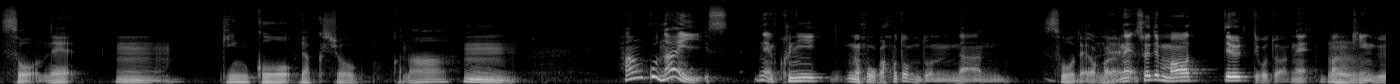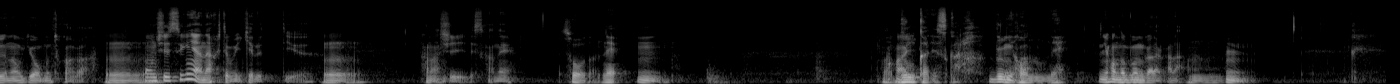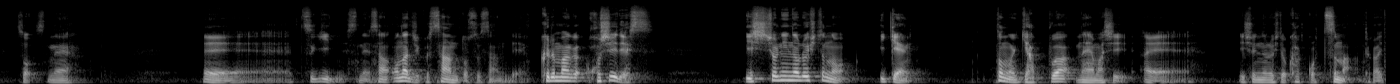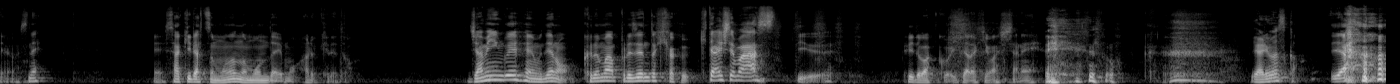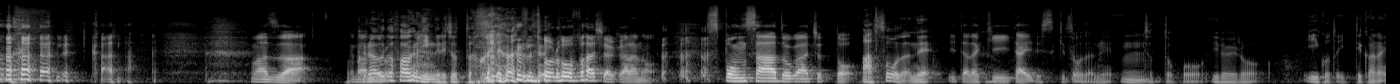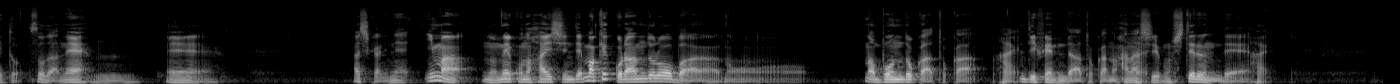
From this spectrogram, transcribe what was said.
そうね。うん。銀行役所かな。うん。ハンコないね国の方がほとんどなんそうだよね。だからね。それで回ってるってことはねバンキングの業務とかが、うん。本質的にはなくてもいけるっていううん。話ですかね。そうだね、うん。まあ、はい。文化ですから、文化。日本のね。日本の文化だから。うん、そうですね。えー次にですねさ同じくサントスさんで車が欲しいです。一緒に乗る人の意見とのギャップは悩ましい、えー一緒に乗る人かっこ妻と書いてありますね、えー先立つものの問題もあるけれど。ジャミング FM での車プレゼント企画期待してますっていうフィードバックをいただきましたね。やりますか？いやかな。まずはクラウドファウンディングでちょっと。ランドローバー社からのスポンサードがちょっとあそうだね。いただきたいですけど。そうだね、うん。ちょっとこういろいろいいこと言っていかないと。そうだね、うん。ええ。確かにね。今のねこの配信で、まあ、結構ランドローバーの、まあ、ボンドカーとか、はい。ディフェンダーとかの話もしてるんで、はい。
